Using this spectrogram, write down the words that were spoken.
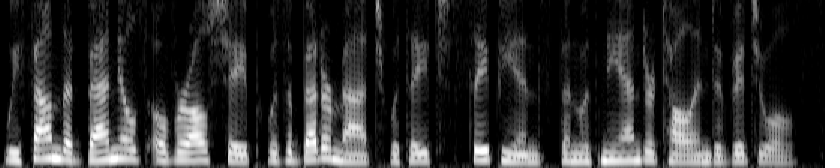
we found that Banyoles' overall shape was a better match with H. sapiens than with Neanderthal individuals.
